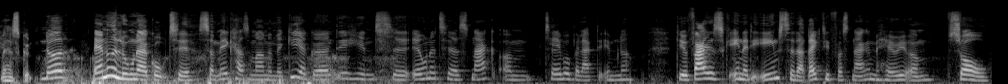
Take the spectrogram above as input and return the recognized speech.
Men han skøn. Noget andet, Luna er god til, som ikke har så meget med magi at gøre, det er hendes øh, evne til at snakke om tabubelagte emner. Det er jo faktisk en af de eneste, der rigtig får snakket med Harry om sorg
